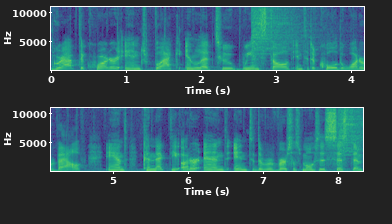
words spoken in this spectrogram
Grab the quarter inch black inlet tube we installed into the cold water valve and connect the other end into the reverse osmosis system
